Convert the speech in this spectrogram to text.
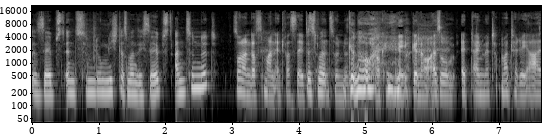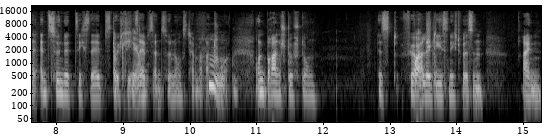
Selbstentzündung nicht, dass man sich selbst anzündet. Sondern dass man etwas selbst man, anzündet. Genau. Okay, nee, genau. Also ein Material entzündet sich selbst durch okay. die Selbstentzündungstemperatur. Hm. Und Brandstiftung ist für alle, die es nicht wissen, ein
